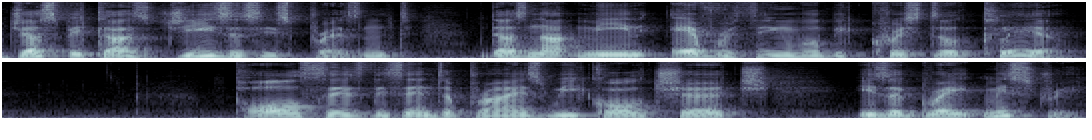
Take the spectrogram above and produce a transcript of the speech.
Just because Jesus is present does not mean everything will be crystal clear. Paul says this enterprise we call church is a great mystery.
